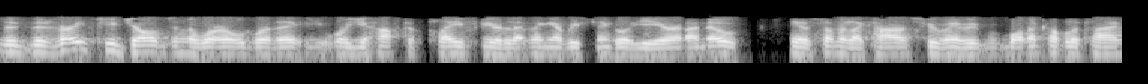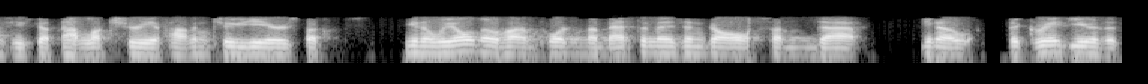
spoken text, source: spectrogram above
there's, very few jobs in the world where they where you have to play for your living every single year. And I know you know someone like Harris who maybe won a couple of times, he's got that luxury of having two years. But you know we all know how important momentum is in golf, and uh, you know the great year that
